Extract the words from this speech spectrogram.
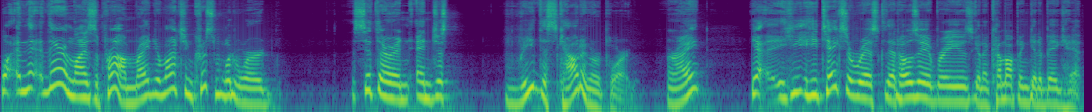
Well, and th- therein lies the problem, right? You're watching Chris Woodward sit there and, and just read the scouting report, all right? Yeah, he, he takes a risk that Jose Abreu is going to come up and get a big hit,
